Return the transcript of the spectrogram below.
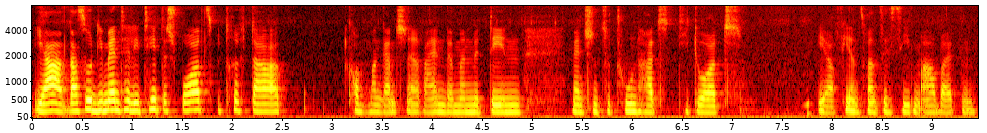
ja, was so die Mentalität des Sports betrifft, da kommt man ganz schnell rein, wenn man mit den Menschen zu tun hat, die dort ja, 24-7 arbeiten.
